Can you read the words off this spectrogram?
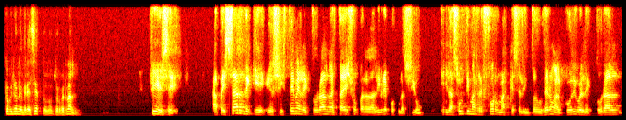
¿Qué opinión le merece esto, doctor Bernal? Fíjese, a pesar de que el sistema electoral no está hecho para la libre postulación y las últimas reformas que se le introdujeron al código electoral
